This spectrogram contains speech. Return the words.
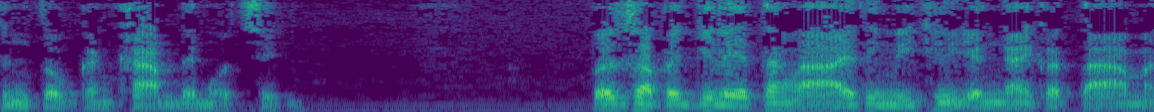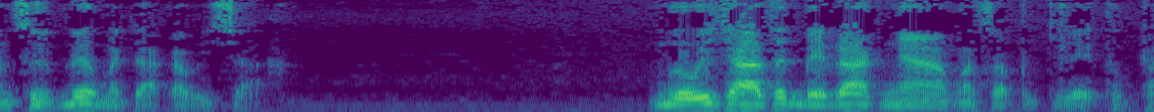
ซึ่งตรงกันข้ามได้หมดสิน้นเปิดสัพพกิเลสทั้งหลายที่มีชื่ออยังไงก็ตาม มันสืบเนื่องมาจากอวิชชา เมื่อวิชาซึ่งเป็นรากง่าของสัพพกิเลสถูกท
